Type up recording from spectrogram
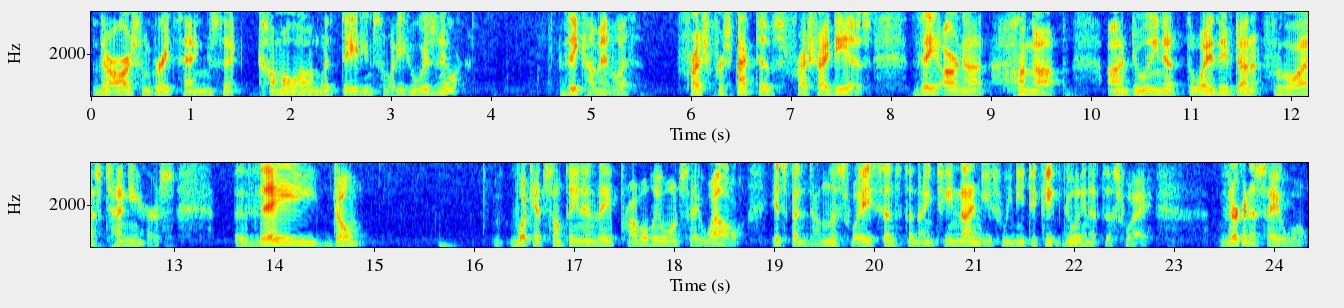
there are some great things that come along with dating somebody who is newer they come in with fresh perspectives, fresh ideas. They are not hung up on doing it the way they've done it for the last 10 years. They don't look at something and they probably won't say, well, it's been done this way since the 1990s. We need to keep doing it this way. They're going to say, well,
